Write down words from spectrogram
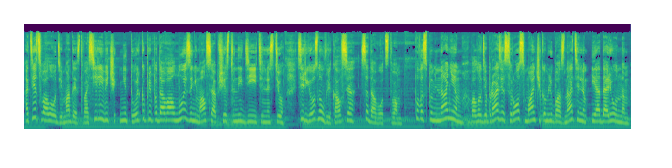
Отец Володи, Модест Васильевич, не только преподавал, но и занимался общественной деятельностью, серьезно увлекался садоводством. По воспоминаниям, Володя Брадис рос мальчиком любознательным и одаренным,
